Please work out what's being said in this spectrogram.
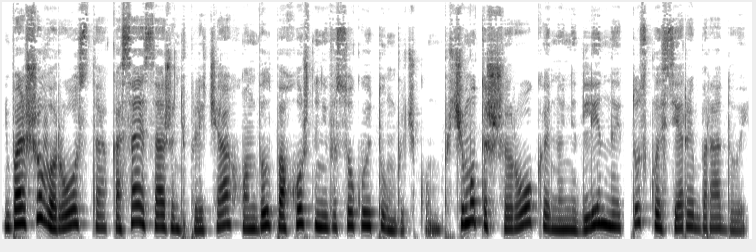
Небольшого роста, касая сажень в плечах, он был похож на невысокую тумбочку, почему-то широкой, но не длинной, тускло-серой бородой.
